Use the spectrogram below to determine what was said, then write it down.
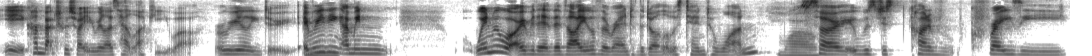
Yeah, you come back to Australia, you realize how lucky you are. I really do. Mm. Everything. I mean, when we were over there, the value of the rand to the dollar was ten to one. Wow. So it was just kind of crazy.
